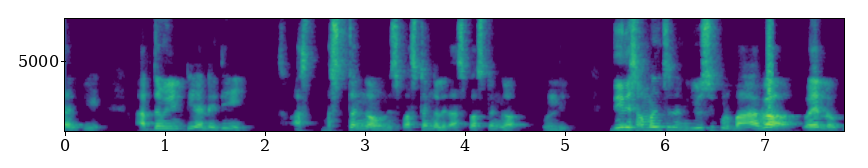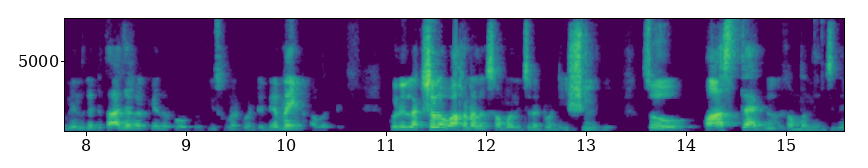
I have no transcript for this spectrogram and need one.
దానికి అర్థం ఏంటి అనేది అస్పష్టంగా ఉంది. స్పష్టంగా లేదు అస్పష్టంగా ఉంది. దీనికి సంబంధించిన న్యూస్ ఇప్పుడు బాగా వైరల్ అవుతుంది. ఎందుకంటే తాజాగా కేంద్ర ప్రభుత్వం తీసుకున్నటువంటి నిర్ణయం కాబట్టి కొన్ని లక్షల వాహనాలకు సంబంధించినటువంటి ఇష్యూ ఇది. సో ఫాస్టాగ్ సంబంధించింది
